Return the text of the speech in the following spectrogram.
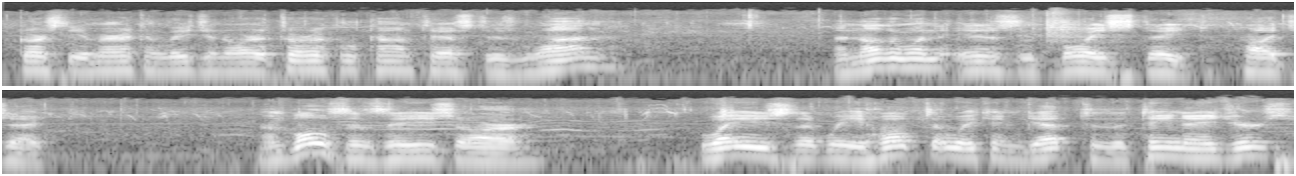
Of course, the American Legion Oratorical Contest is one. Another one is the Boy State Project. And both of these are ways that we hope that we can get to the teenagers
